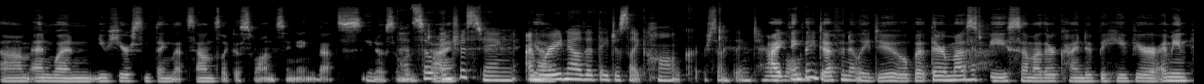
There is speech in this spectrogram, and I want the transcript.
um, and when you hear something that sounds like a swan singing, that's you know someone's That's so dying. interesting. I'm yeah. worried now that they just like honk or something terrible. I think they definitely do, but there must be some other kind of behavior. I mean,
